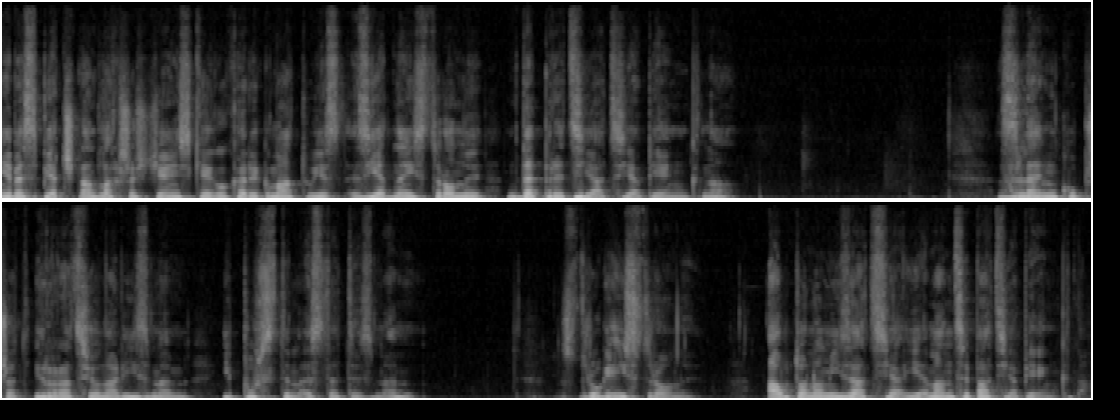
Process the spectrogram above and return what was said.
Niebezpieczna dla chrześcijańskiego kerygmatu jest z jednej strony deprecjacja piękna, z lęku przed irracjonalizmem i pustym estetyzmem, z drugiej strony autonomizacja i emancypacja piękna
